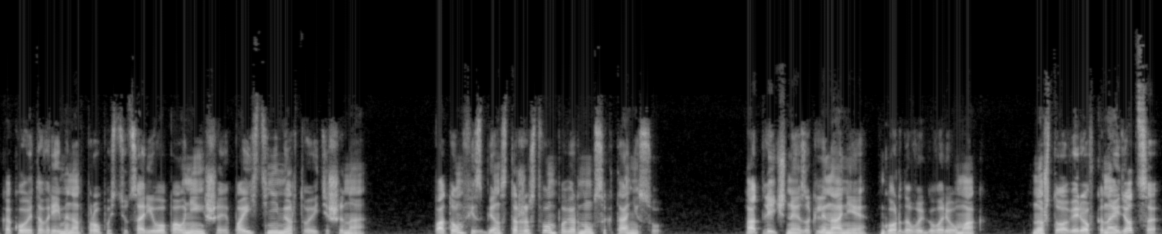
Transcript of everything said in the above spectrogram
Какое-то время над пропастью царила полнейшая, поистине мертвая тишина. Потом Физбен с торжеством повернулся к Танису. «Отличное заклинание», — гордо выговорил маг. «Ну что, веревка найдется?»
